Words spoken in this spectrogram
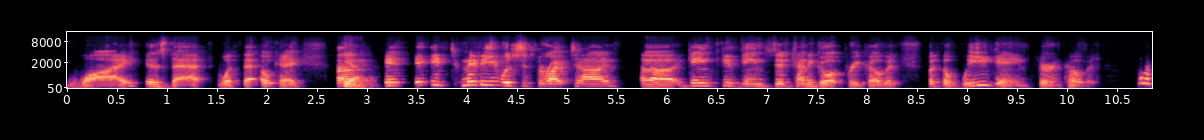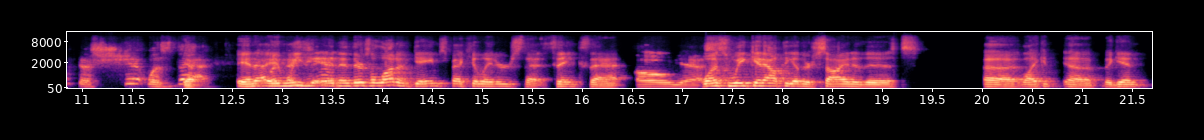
why is that what that okay um, Yeah. it, it, it maybe it was just the right time uh gamecube games did kind of go up pre-covid but the wii games during covid what the shit was Yeah. that And, and we and there's a lot of game speculators that think that oh yeah once we get out the other side of this, uh, like uh, again,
